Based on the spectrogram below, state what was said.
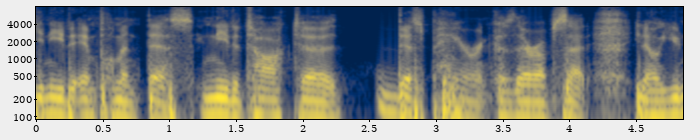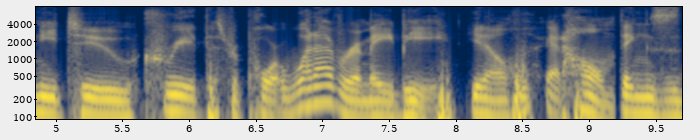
you need to implement this. You need to talk to this parent because they're upset. You know, you need to create this report, whatever it may be. You know, at home, things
